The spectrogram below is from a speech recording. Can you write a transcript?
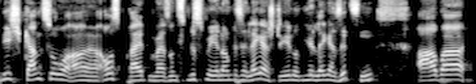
nicht ganz so äh, ausbreiten, weil sonst müssen wir hier noch ein bisschen länger stehen und hier länger sitzen. Aber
